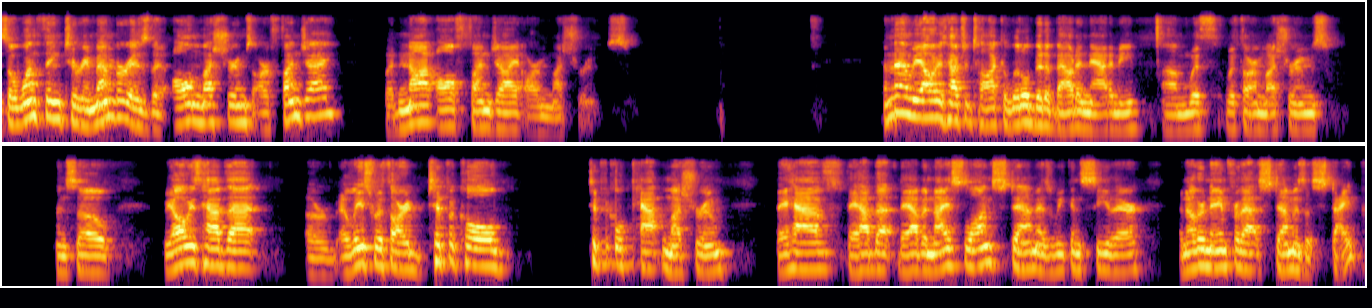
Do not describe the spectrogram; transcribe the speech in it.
And so one thing to remember is that all mushrooms are fungi, but not all fungi are mushrooms. And then we always have to talk a little bit about anatomy um, with, with our mushrooms. And so we always have that, or at least with our typical, typical cap mushroom, they have, they have that, they have a nice long stem as we can see there. Another name for that stem is a stipe.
